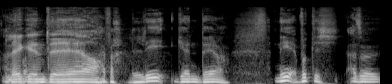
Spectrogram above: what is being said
legendär. Einfach legendär. Nee, wirklich, also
